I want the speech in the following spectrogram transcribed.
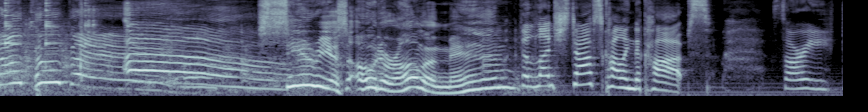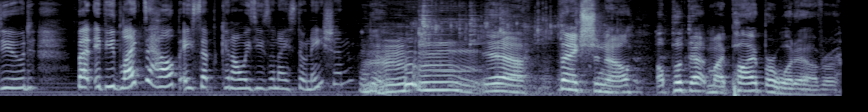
No pooping! Oh. Serious odorama, man. Um, the lunch staff's calling the cops. Sorry, dude. But if you'd like to help, ASTEP can always use a nice donation. Mm-hmm. Yeah, thanks, Chanel. I'll put that in my pipe or whatever.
